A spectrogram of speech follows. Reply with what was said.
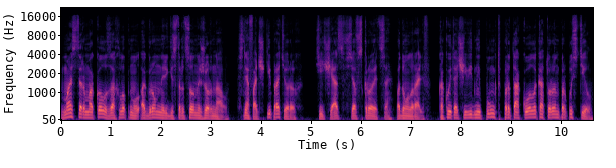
Мастер Маккол захлопнул огромный регистрационный журнал. Сняв очки, протер их. «Сейчас все вскроется», — подумал Ральф. «Какой-то очевидный пункт протокола, который он пропустил».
